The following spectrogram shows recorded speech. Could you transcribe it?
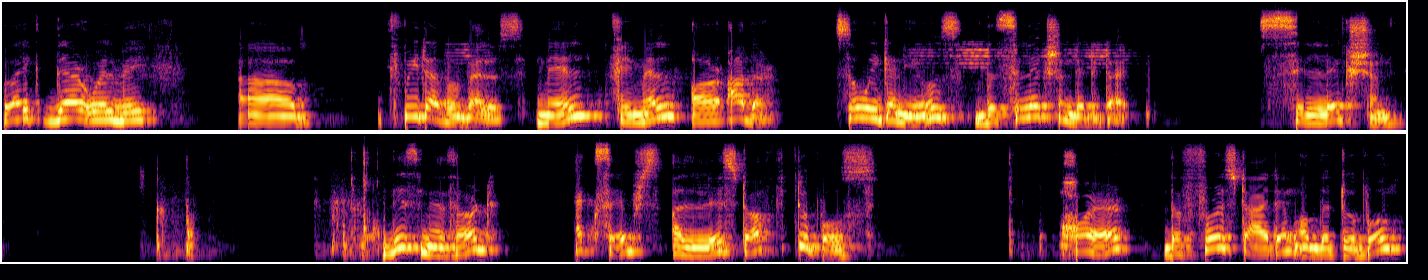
Like there will be uh, three type of values male female or other. So we can use the selection data type. Selection. This method accepts a list of tuples where the first item of the tuple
